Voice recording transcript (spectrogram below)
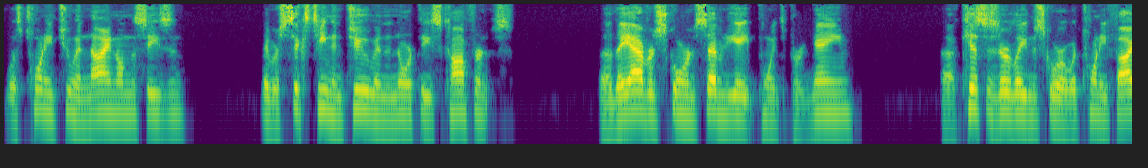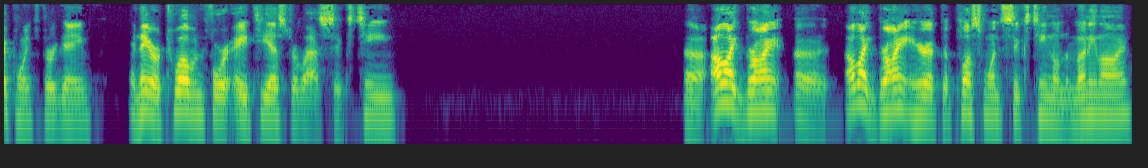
was 22 and 9 on the season. They were 16 and 2 in the Northeast Conference. Uh, they averaged scoring 78 points per game. Uh, Kiss is their leading scorer with 25 points per game, and they are 12 and 4 ATS their last 16. Uh, I like Bryant. Uh, I like Bryant here at the plus 116 on the money line.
